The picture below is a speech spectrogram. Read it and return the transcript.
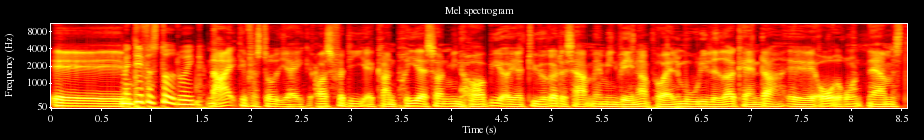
Øh, Men det forstod du ikke? Nej, det forstod jeg ikke. Også fordi, at Grand Prix er sådan min hobby, og jeg dyrker det sammen med mine venner på alle mulige ledere kanter, øh, året rundt nærmest.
